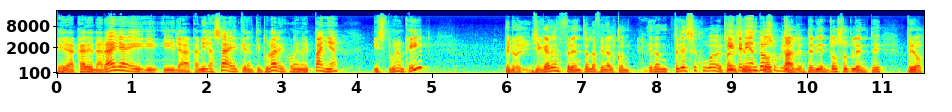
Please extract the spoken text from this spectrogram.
Era Karen Araya y, la Camila Sáez, que eran titulares, juegan en España, y se tuvieron que ir. Pero llegar a enfrentar la final con eran 13 jugadores, Sí, tenían en dos total, suplentes. tenían dos suplentes, pero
